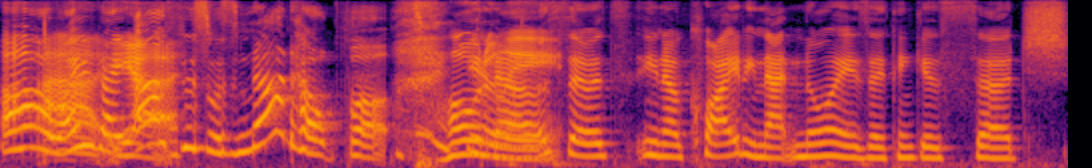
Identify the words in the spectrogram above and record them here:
"Oh, why did I uh, yeah. ask? This was not helpful." Totally. You know? So it's, you know, quieting that noise I think is such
